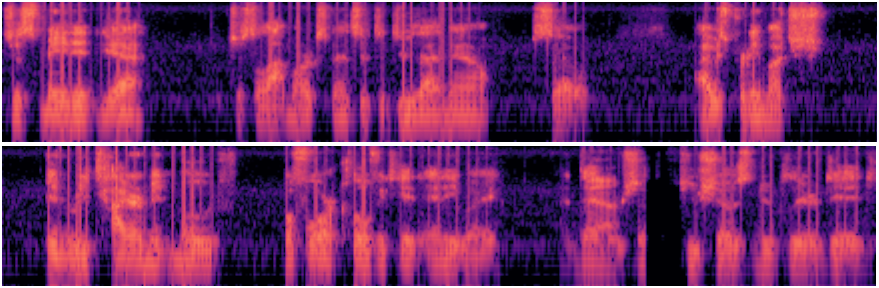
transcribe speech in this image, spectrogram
just made it, yeah, just a lot more expensive to do that now. So I was pretty much in retirement mode before COVID hit anyway. And then Yeah. there was just a few shows Nuclear did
